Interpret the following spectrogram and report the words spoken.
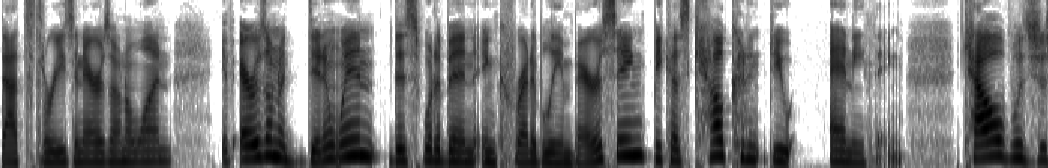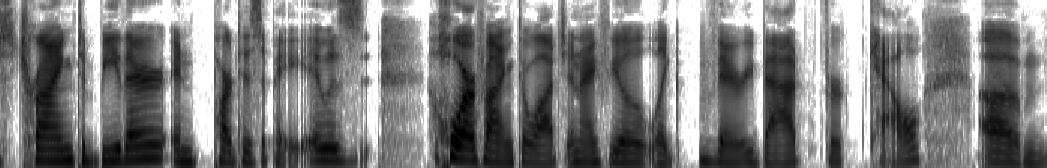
That's the reason Arizona won. If Arizona didn't win, this would have been incredibly embarrassing because Cal couldn't do anything. Cal was just trying to be there and participate. It was horrifying to watch, and I feel like very bad for Cal. Um,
